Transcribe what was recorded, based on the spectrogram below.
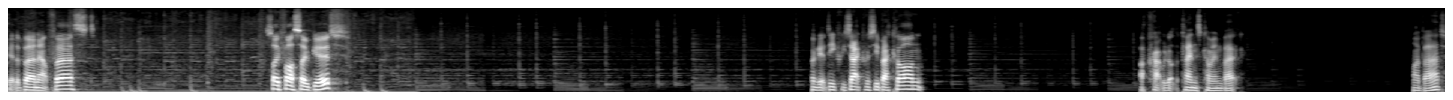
Get the burnout first. So far, so good. Trying to get decreased accuracy back on. Oh crap, we got the cleanse coming back. My bad.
